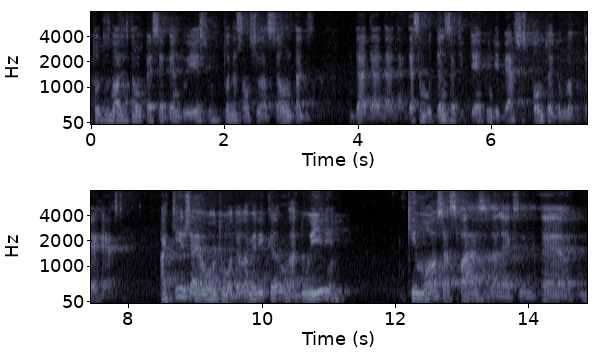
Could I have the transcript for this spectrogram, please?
todos nós estamos percebendo isso, toda essa oscilação da, da, da, dessa mudança de tempo em diversos pontos do globo terrestre. Aqui já é outro modelo americano, lá do IRI, que mostra as fases, Alex, é,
